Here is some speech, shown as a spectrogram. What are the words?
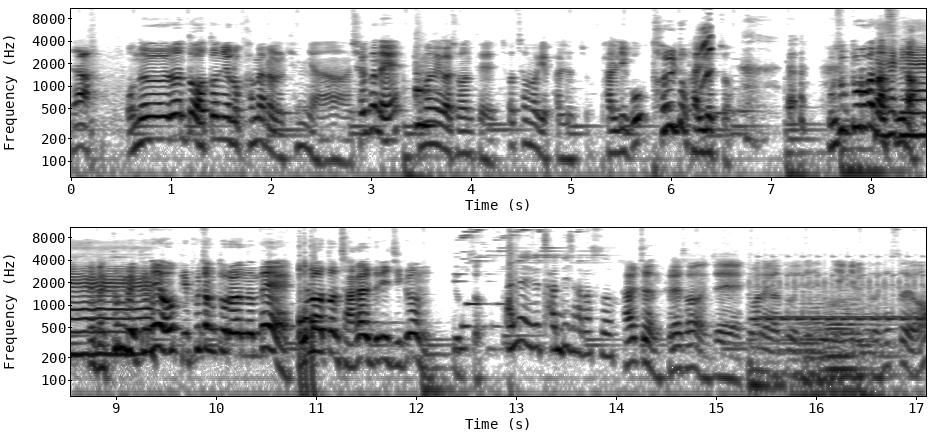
자 오늘은 또 어떤 일로 카메라를 켰냐. 최근에 김한혜가 저한테 처참하게 발렸죠. 발리고 털도 발렸죠. 고속도로가 났습니다. 네, 매끈매끈해요. 비포장도로였는데 올라왔던 자갈들이 지금 없어 아니야 이제 잔디 자랐어. 하여튼 그래서 이제 김한혜가 또 이제 얘기를 또 했어요.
